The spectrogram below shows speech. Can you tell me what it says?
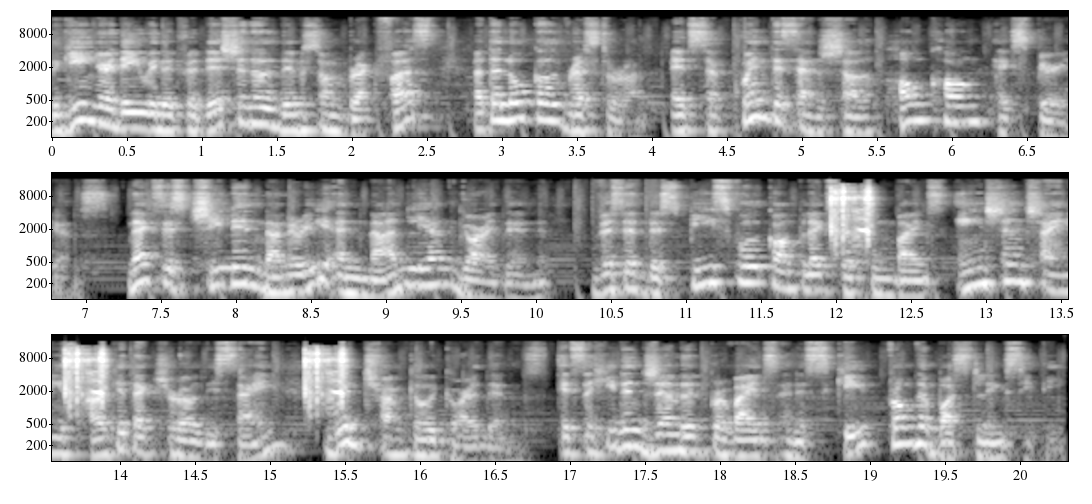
Begin your day with a traditional dim sum breakfast at a local restaurant. It's a quintessential Hong Kong experience. Next is Chilin Nunnery and Nan Lian Garden. Visit this peaceful complex that combines ancient Chinese architectural design with tranquil gardens. It's a hidden gem that provides an escape from the bustling city.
